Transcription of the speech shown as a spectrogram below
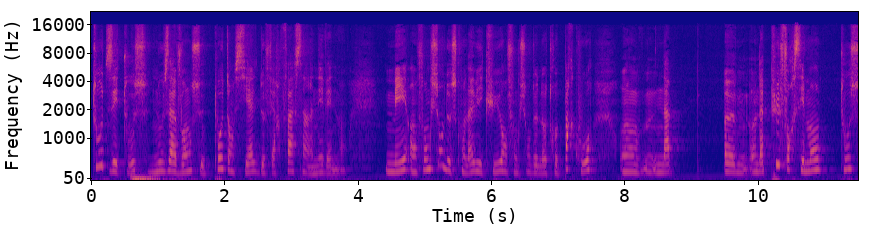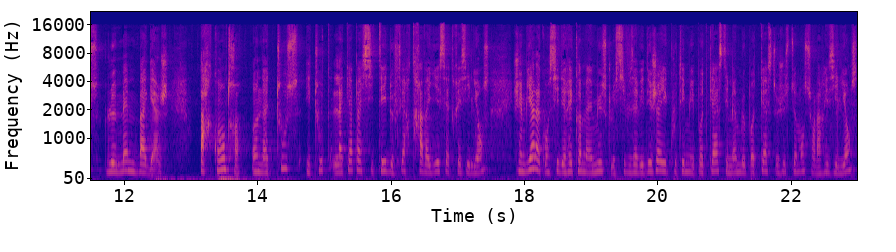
Toutes et tous, nous avons ce potentiel de faire face à un événement. Mais en fonction de ce qu'on a vécu, en fonction de notre parcours, on n'a euh, plus forcément tous le même bagage. Par contre, on a tous et toutes la capacité de faire travailler cette résilience. J'aime bien la considérer comme un muscle. Si vous avez déjà écouté mes podcasts et même le podcast justement sur la résilience,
